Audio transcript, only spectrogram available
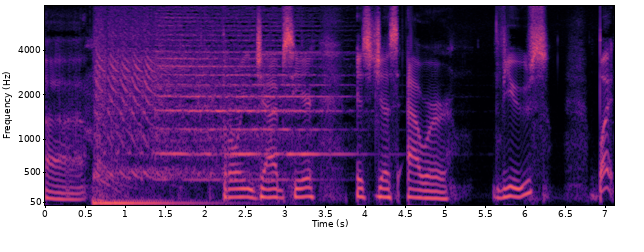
uh, uh, throwing jabs here. It's just our views. But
